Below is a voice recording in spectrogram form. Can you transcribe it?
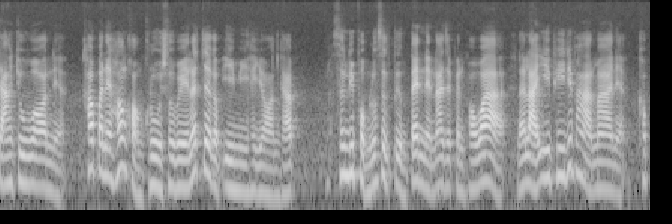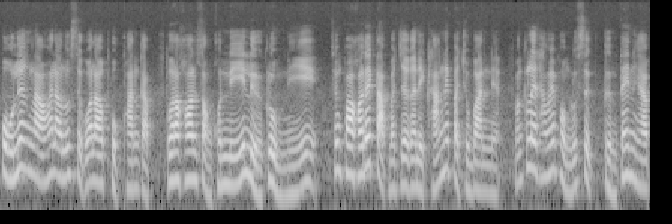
จางจูวอนเนี่ยเข้าไปในห้องของครูโชเวและเจอกับอีมีฮยอนครับ ซึ่งที่ผมรู้สึกตื่นเต้นเนี่ยน่าจะเป็นเพราะว่าหลาย ๆ EP ที่ผ่านมาเนี่ยเขาปูเรื่องราวให้เรารู้สึกว่าเราผูกพันกับตัวละครสองคนนี้หรือกลุ่มนี้ ซึ่งพอเขาได้กลับมาเจอกันอีกครั้งในปัจจุบันเนี่ยมันก็เลยทำให้ผมรู้สึกตื่นเต้นครับ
